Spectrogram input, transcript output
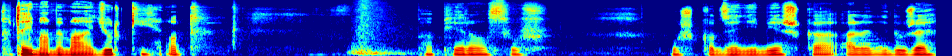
Tutaj mamy małe dziurki od papierosów. Uszkodzenie mieszka, ale nieduże.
